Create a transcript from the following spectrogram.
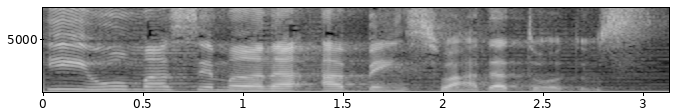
e uma semana abençoada a todos.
